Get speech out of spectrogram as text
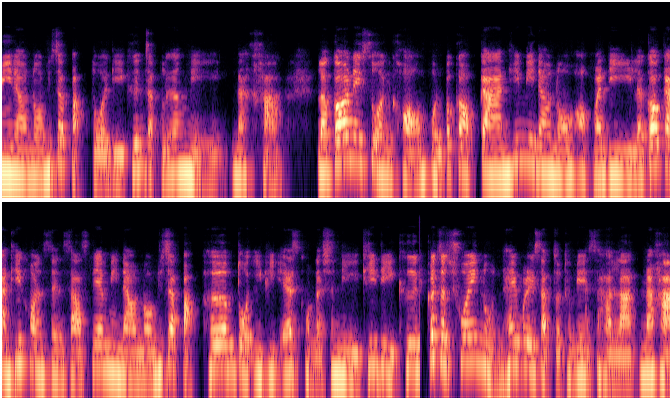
มีแนวโน้มที่จะปรับตัวดีขึ้นจากเรื่องนี้นะคะ แล้วก็ในส่วนของผลประกอบการที่มีแนวโน้มออกมาดี แล้วก็การที่คอนเซนแซสเนี่ยมีแนวโน้มที่จะปรับเพิ่มตัว EPS ของดัชนีที่ดีขึ้น ก็จะช่วยหนุนใให้บริษัทจดทะเบียนสหรัฐนะคะ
